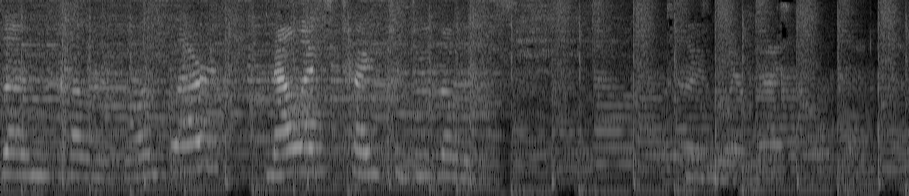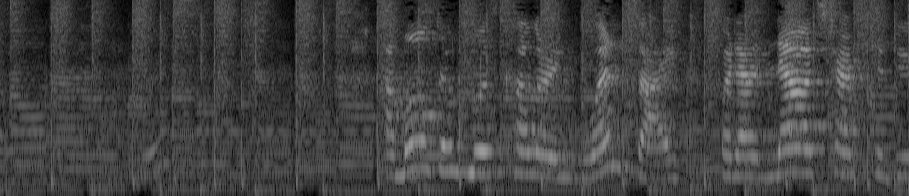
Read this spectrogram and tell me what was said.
Done coloring one flower. Now it's time to do the leaves. I'm all done with coloring one side, but now it's time to do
